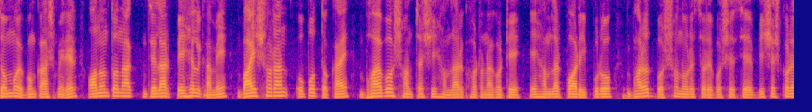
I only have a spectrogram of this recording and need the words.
জম্মু এবং কাশ্মীরের অনন্তনাগ জেলার পেহেলগামে বাইশরান উপত্যকায় ভয়াবহ সন্ত্রাসী হামলার ঘটনা ঘটে। এই হামলার পরই পুরো ভারতবর্ষ নড়ে চড়ে বসেছে। বিশেষ করে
